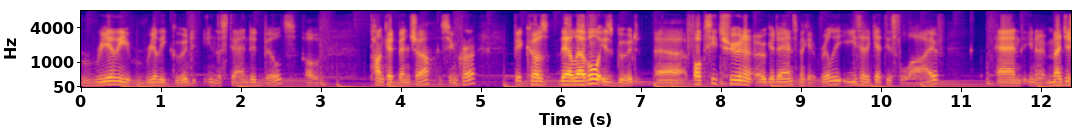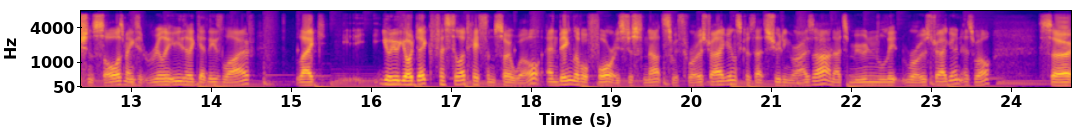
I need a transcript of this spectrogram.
really really good in the standard builds of Punk Adventure Synchro because their level is good. Uh, Foxy Tune and Ogre Dance make it really easy to get this live, and you know Magician Souls makes it really easy to get these live. Like your, your deck facilitates them so well, and being level 4 is just nuts with Rose Dragons because that's shooting Raiza and that's Moonlit Rose Dragon as well. So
